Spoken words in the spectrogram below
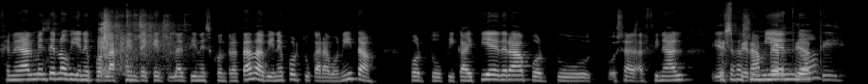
generalmente no viene por la gente que la tienes contratada, viene por tu cara bonita, por tu pica y piedra, por tu... O sea, al final... Y esperan verte a ti.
